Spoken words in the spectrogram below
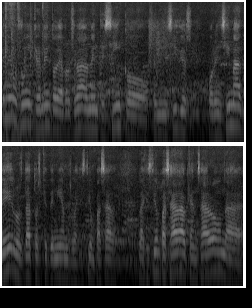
Tenemos un incremento de aproximadamente 5 feminicidios por encima de los datos que teníamos la gestión pasada. La gestión pasada alcanzaron a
